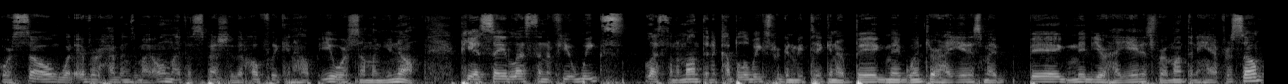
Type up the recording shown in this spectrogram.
or so, whatever happens in my own life, especially that hopefully can help you or someone you know. PSA: less than a few weeks, less than a month. In a couple of weeks, we're going to be taking our big mid-winter hiatus, my big mid-year hiatus for a month and a half or so,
